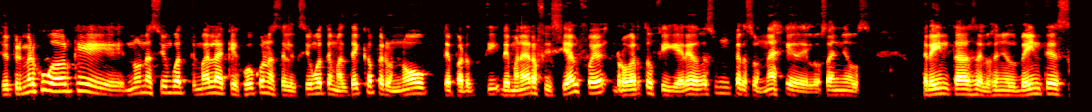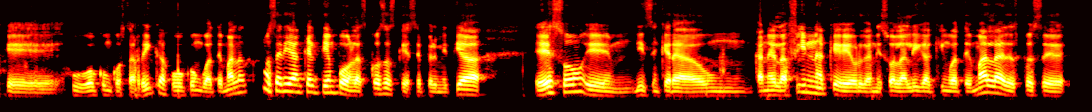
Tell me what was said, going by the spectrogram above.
El primer jugador que no nació en Guatemala, que jugó con la selección guatemalteca, pero no de, de manera oficial, fue Roberto Figueredo. Es un personaje de los años 30, de los años 20, que jugó con Costa Rica, jugó con Guatemala. ¿Cómo sería aquel tiempo las cosas que se permitía eso? Em, dicen que era un canela fina que organizó la liga aquí en Guatemala, y después eh,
